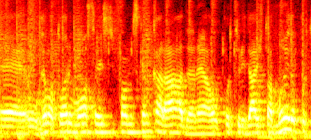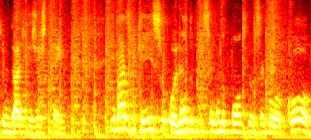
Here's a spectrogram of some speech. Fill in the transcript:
É, o relatório mostra isso de forma escancarada, né? a oportunidade, o tamanho da oportunidade que a gente tem. E mais do que isso, olhando para o segundo ponto que você colocou,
